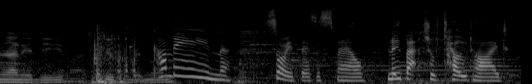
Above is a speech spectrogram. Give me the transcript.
And I need the last two forbidden Come in. Sorry if there's a smell. New batch of toad-hide. I'll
